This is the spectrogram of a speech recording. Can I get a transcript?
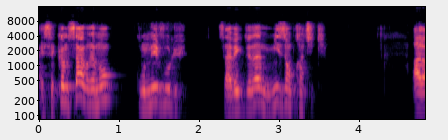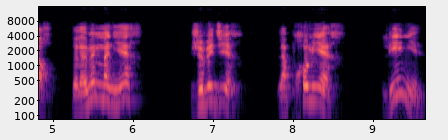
Et c'est comme ça vraiment qu'on évolue. C'est avec de la mise en pratique. Alors, de la même manière, je vais dire la première ligne,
